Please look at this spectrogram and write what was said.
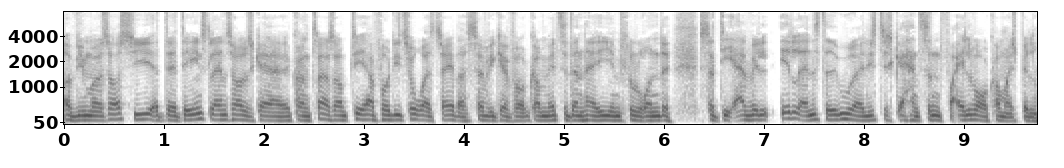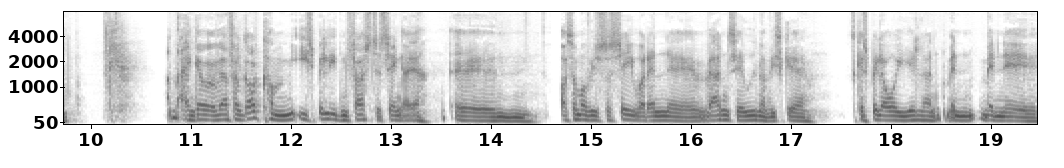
og vi må så også sige, at det, det eneste landshold skal koncentrere sig om, det er at få de to resultater, så vi kan få komme med til den her EM-slutrunde. Så det er vel et eller andet sted urealistisk, at han sådan for alvor kommer i spil. Han kan jo i hvert fald godt komme i spil i den første, tænker jeg. Øh, og så må vi så se, hvordan øh, verden ser ud, når vi skal, skal spille over i Irland. Men, men øh,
